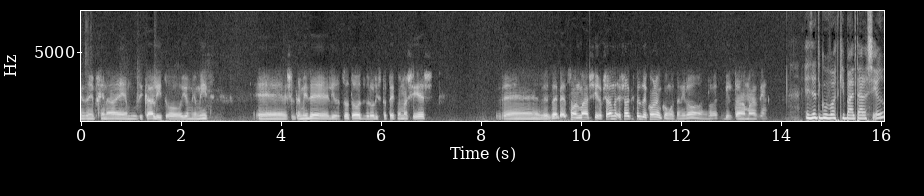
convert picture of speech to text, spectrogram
אם זה מבחינה מוזיקלית או יומיומית. אה, של תמיד אה, לרצות עוד ולא להסתפק במה שיש. ו... וזה בעצם על מה השיר. אפשר, לקחת את זה לכל מיני מקומות, אני לא, לא אסביל את המאזין. איזה תגובות קיבלת על השיר?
